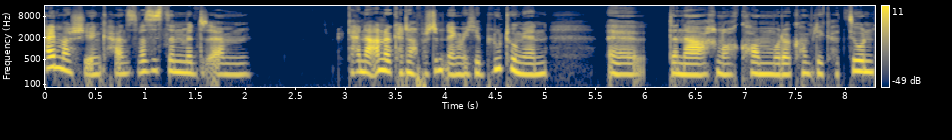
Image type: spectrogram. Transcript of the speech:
heimmarschieren kannst. Was ist denn mit, ähm, keine Ahnung, da können auch bestimmt irgendwelche Blutungen äh, danach noch kommen oder Komplikationen.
